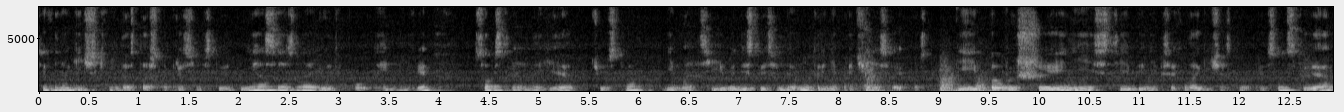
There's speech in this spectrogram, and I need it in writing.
психологически недостаточно присутствуют, не осознают в полной мере собственные чувства и мотивы, действительно внутренние причины своих поступков. И повышение степени психологического присутствия,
